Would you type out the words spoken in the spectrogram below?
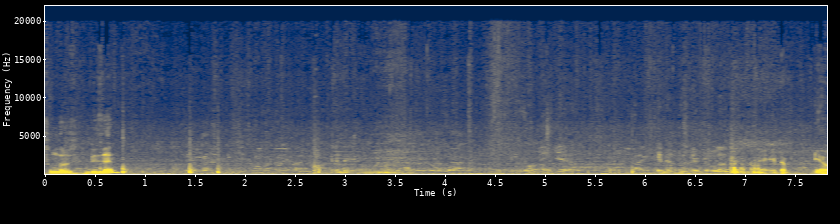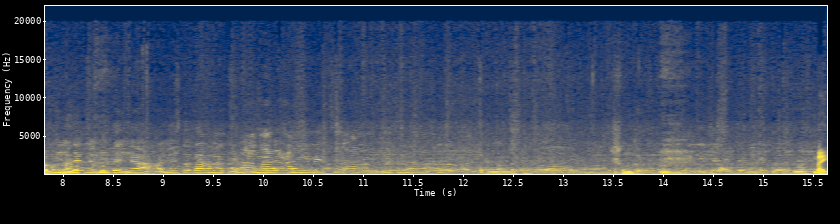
সুন্দর ডিজাইন এটা দুইটা কালার এটা ইয়ে হলো না? সুন্দর। বাই।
